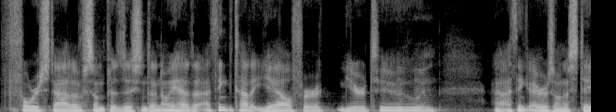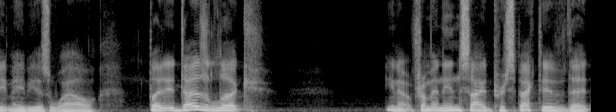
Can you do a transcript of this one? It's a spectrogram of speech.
forced out of some positions. I know he had, I think he taught at Yale for a year or 2 and uh, I think Arizona State maybe as well. But it does look, you know, from an inside perspective that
